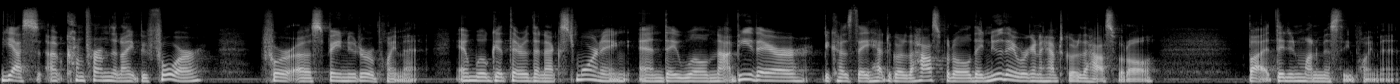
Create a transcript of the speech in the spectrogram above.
yes, uh, confirm the night before for a spay neuter appointment. And we'll get there the next morning and they will not be there because they had to go to the hospital. They knew they were going to have to go to the hospital, but they didn't want to miss the appointment.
